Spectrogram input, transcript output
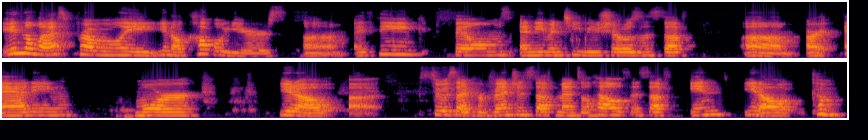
in the last probably, you know, couple years, um, I think films and even TV shows and stuff um, are adding more, you know, uh, suicide prevention stuff, mental health and stuff in, you know, com-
